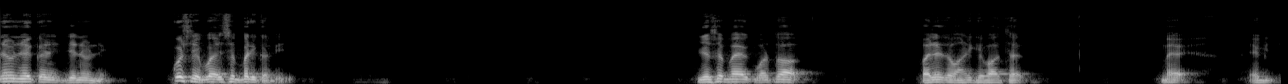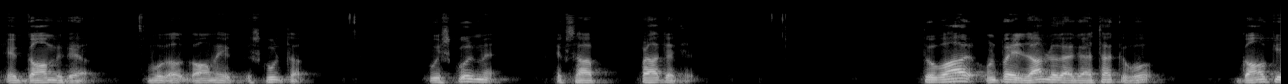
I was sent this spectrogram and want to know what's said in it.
نہیں جنو نہیں کچھ نہیں ایسے بری کر دیجیے جیسے میں ایک مرتبہ پہلے زمانے کی بات ہے میں ایک ایک گاؤں میں گیا وہ گاؤں میں ایک اسکول تھا وہ اسکول میں ایک صاحب پڑھاتے تھے تو وہاں ان پر الزام لگایا گیا تھا کہ وہ گاؤں کی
